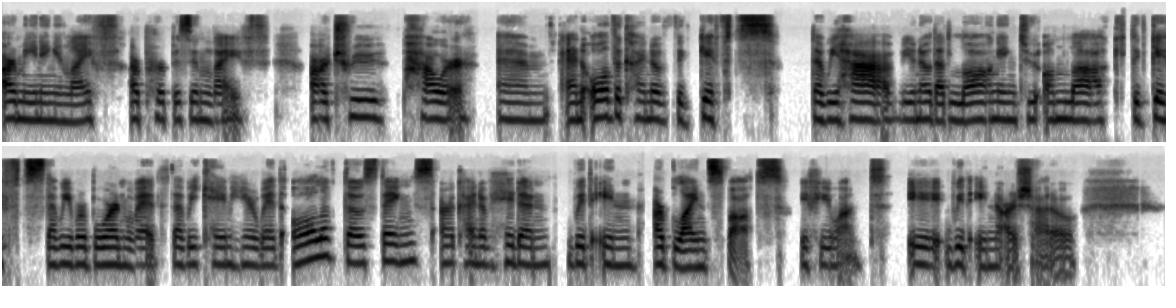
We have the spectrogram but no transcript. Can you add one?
our meaning in life, our purpose in life, our true power, um, and all the kind of the gifts that we have, you know, that longing to unlock the gifts that we were born with, that we came here with, all of those things are kind of hidden within our blind spots, if you want, it, within our shadow.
